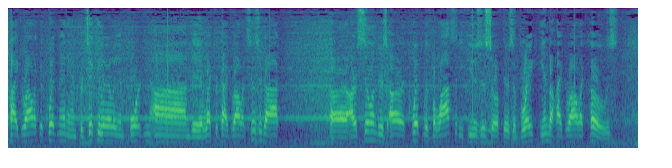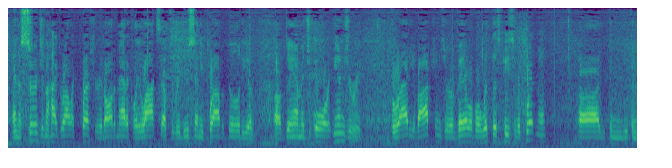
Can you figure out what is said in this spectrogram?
hydraulic equipment and particularly important on the electric hydraulic scissor dock uh, our cylinders are equipped with velocity fuses, so if there's a break in the hydraulic hose and a surge in the hydraulic pressure, it automatically locks up to reduce any probability of, of damage or injury. A variety of options are available with this piece of equipment. Uh, you can you can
